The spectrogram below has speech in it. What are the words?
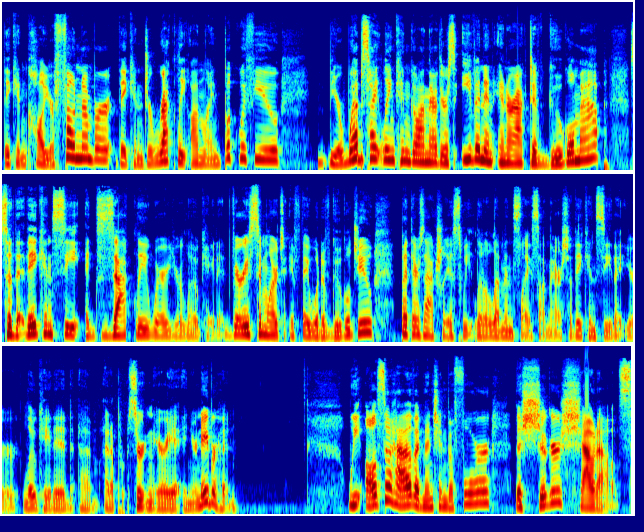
They can call your phone number. They can directly online book with you. Your website link can go on there. There's even an interactive Google map so that they can see exactly where you're located. Very similar to if they would have Googled you, but there's actually a sweet little lemon slice on there so they can see that you're located um, at a certain area in your neighborhood. We also have, I mentioned before, the sugar shoutouts.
